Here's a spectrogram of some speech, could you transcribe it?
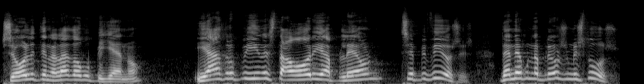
σε όλη την Ελλάδα όπου πηγαίνω. Οι άνθρωποι είναι στα όρια πλέον της επιβίωσης. Δεν έχουν να πληρώσουν μισθούς.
